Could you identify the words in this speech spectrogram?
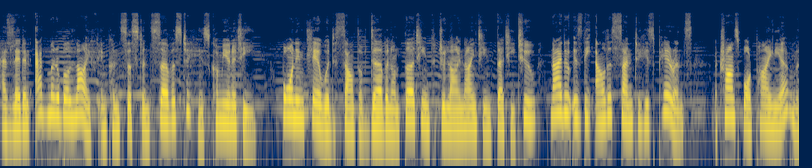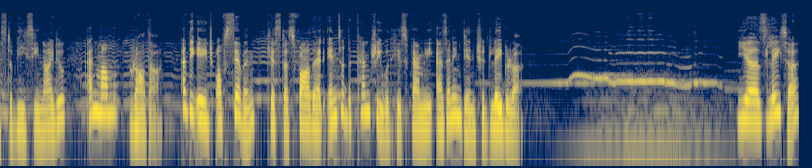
has led an admirable life in consistent service to his community. Born in Clairwood, south of Durban on 13th July 1932, Naidoo is the eldest son to his parents, a transport pioneer, Mr. V.C. Naidoo, and mum, Radha. At the age of seven, Kista's father had entered the country with his family as an indentured labourer. Years later,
